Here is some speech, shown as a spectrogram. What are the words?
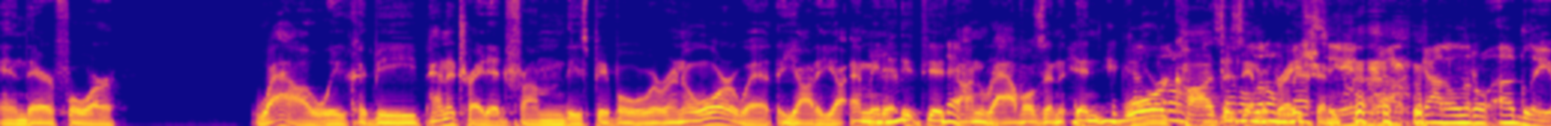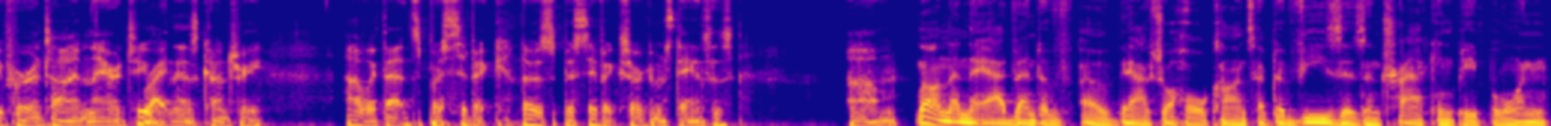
And therefore wow we could be penetrated from these people we're in a war with yada yada i mean it, it, Mm-hmm. Yeah. unravels and, and It a war little- causes got immigration. It got, got a little ugly for a time there too Right. in this country, uh, with that specific those specific circumstances. Um, Well, and then the advent of, of the actual whole concept of visas and tracking people. And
